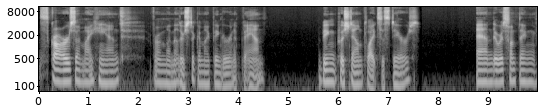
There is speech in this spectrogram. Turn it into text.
scars on my hand from my mother sticking my finger in a fan, being pushed down flights of stairs. And there was something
